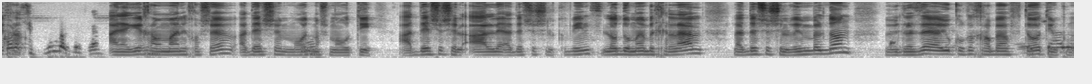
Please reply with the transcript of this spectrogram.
וכל הסיפור הזה, כן? אני אגיד לך מה אני חושב, הדשא מאוד משמעותי. הדשא של האלה, הדשא של קווינס, לא דומה בכלל לדשא של וימבלדון, ובגלל זה היו כל כך הרבה הפתעות עם כמו...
